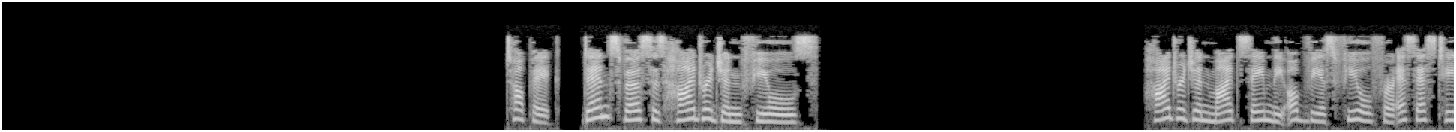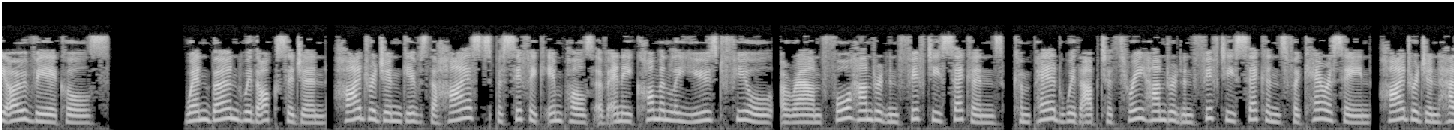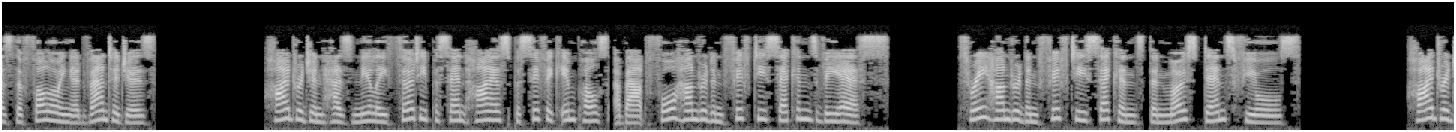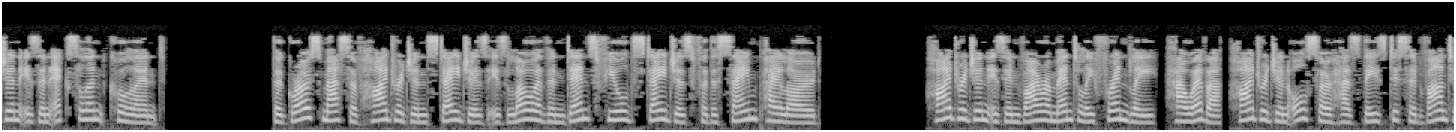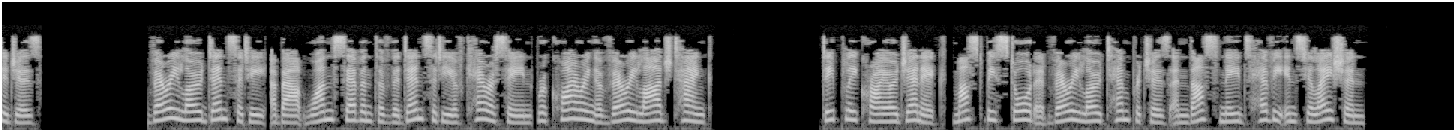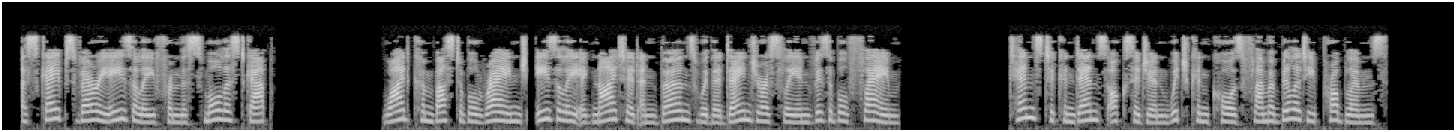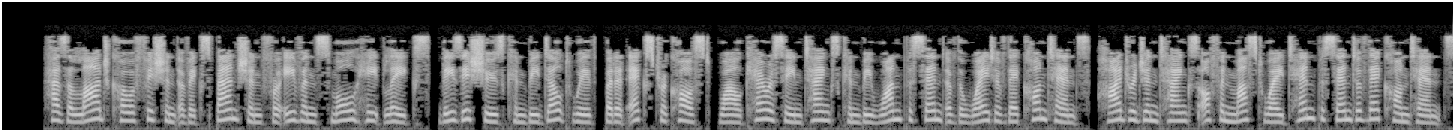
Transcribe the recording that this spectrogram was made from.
Dense versus hydrogen fuels Hydrogen might seem the obvious fuel for SSTO vehicles. When burned with oxygen, hydrogen gives the highest specific impulse of any commonly used fuel, around 450 seconds, compared with up to 350 seconds for kerosene. Hydrogen has the following advantages. Hydrogen has nearly 30% higher specific impulse about 450 seconds vs. 350 seconds than most dense fuels. Hydrogen is an excellent coolant. The gross mass of hydrogen stages is lower than dense fueled stages for the same payload. Hydrogen is environmentally friendly, however, hydrogen also has these disadvantages. Very low density about one-seventh of the density of kerosene requiring a very large tank deeply cryogenic, must be stored at very low temperatures and thus needs heavy insulation escapes very easily from the smallest gap wide combustible range, easily ignited and burns with a dangerously invisible flame tends to condense oxygen which can cause flammability problems has a large coefficient of expansion for even small heat leaks. These issues can be dealt with, but at extra cost. While kerosene tanks can be 1% of the weight of their contents, hydrogen tanks often must weigh 10% of their contents.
